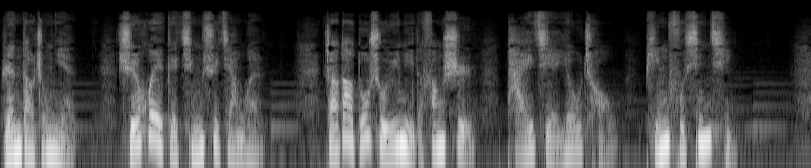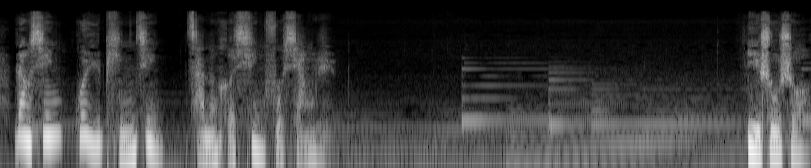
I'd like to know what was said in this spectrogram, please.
人到中年，学会给情绪降温，找到独属于你的方式，排解忧愁，平复心情，让心归于平静，才能和幸福相遇。一书说，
